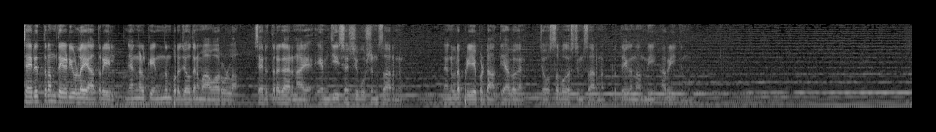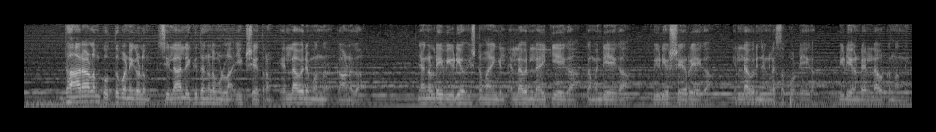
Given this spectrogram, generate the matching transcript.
ചരിത്രം തേടിയുള്ള യാത്രയിൽ ഞങ്ങൾക്ക് എന്നും പ്രചോദനമാവാറുള്ള ചരിത്രകാരനായ എം ജി ശശിഭൂഷൺ സാറിനും ഞങ്ങളുടെ പ്രിയപ്പെട്ട അധ്യാപകൻ ജോസഫ് അഗസ്റ്റിൻ സാറിനും പ്രത്യേകം നന്ദി അറിയിക്കുന്നു. ധാരാളം കൊത്തുപണികളും ശിലാലിഖിതങ്ങളുമുള്ള ഈ ക്ഷേത്രം എല്ലാവരും ഒന്ന് കാണുക. ഞങ്ങളുടെ ഈ വീഡിയോ ഇഷ്ടമായെങ്കിൽ എല്ലാവരും ലൈക്ക് ചെയ്യുക കമന്റ് ചെയ്യുക വീഡിയോ ഷെയർ ചെയ്യുക എല്ലാവരും ഞങ്ങളെ സപ്പോർട്ട് ചെയ്യുക. വീഡിയോ കണ്ട എല്ലാവർക്കും നന്ദി.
